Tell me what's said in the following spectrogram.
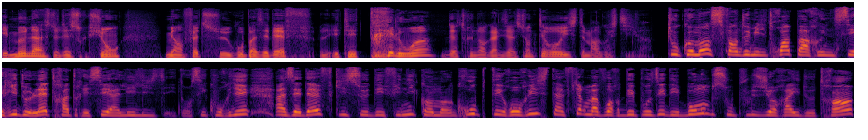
et menace de destruction. Mais en fait, ce groupe AZF était très loin d'être une organisation terroriste, Margot Steve. Tout commence fin 2003 par une série de lettres adressées à l'Élysée. Dans ces courriers, AZF, qui se définit comme un groupe terroriste, affirme avoir déposé des bombes sous plusieurs rails de train.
